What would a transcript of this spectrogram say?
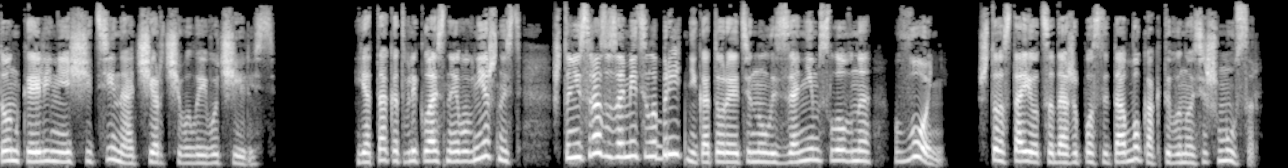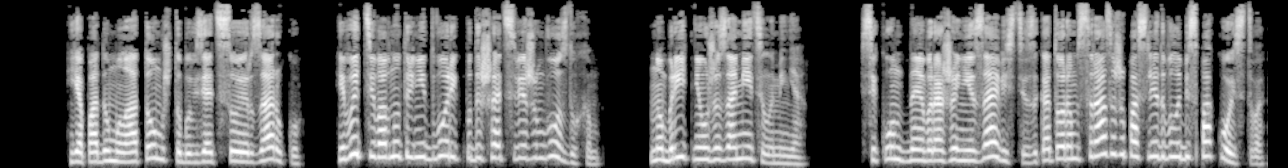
Тонкая линия щетины очерчивала его челюсть. Я так отвлеклась на его внешность, что не сразу заметила Бритни, которая тянулась за ним, словно вонь, что остается даже после того, как ты выносишь мусор. Я подумала о том, чтобы взять Сойер за руку и выйти во внутренний дворик подышать свежим воздухом. Но Бритни уже заметила меня. Секундное выражение зависти, за которым сразу же последовало беспокойство,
